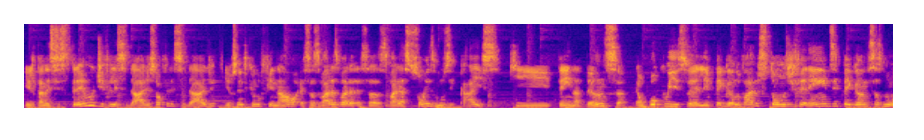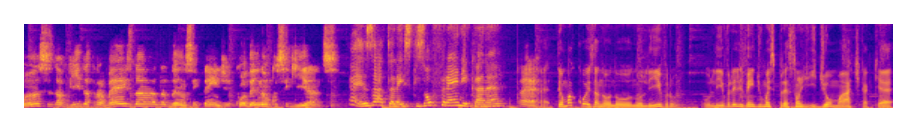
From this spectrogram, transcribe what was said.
E ele tá nesse extremo de felicidade, só felicidade, e eu sinto que no final, essas várias essas variações musicais que tem na dança é um pouco isso, é ele pegando vários tons diferentes e pegando essas nuances da vida através da, da dança, entende? Quando ele não conseguia antes. É, exato, ela é esquizofrênica, né? É, É, tem uma coisa no, no, no livro. O livro ele vem de uma expressão idiomática que é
